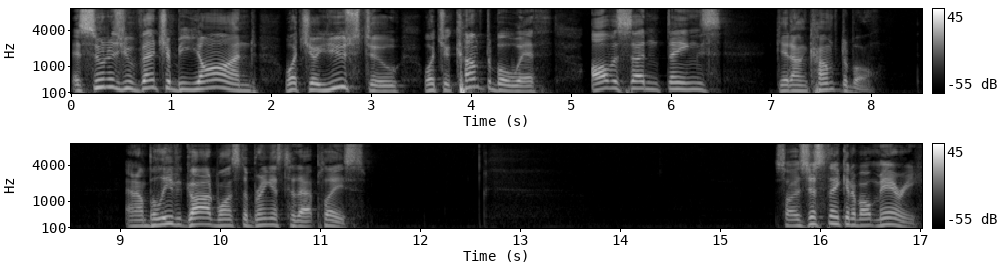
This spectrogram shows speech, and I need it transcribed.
as soon as you venture beyond what you're used to, what you're comfortable with, all of a sudden things get uncomfortable. And I believe God wants to bring us to that place. So I was just thinking about Mary.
